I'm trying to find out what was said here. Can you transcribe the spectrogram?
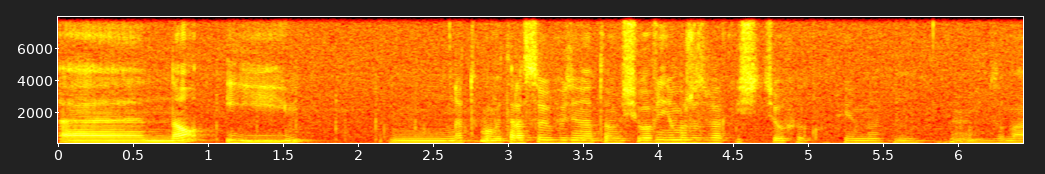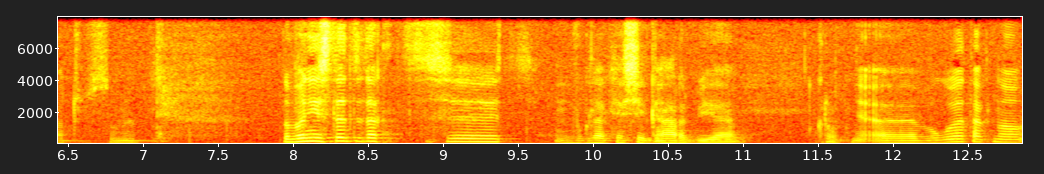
Eee, no i mm, no to mówię, teraz sobie pójdziemy na tą siłownię, może sobie jakieś ciuchy kupimy, hmm, nie wiem, w sumie. No bo niestety tak y, w ogóle jak ja się garbię okropnie. E, w ogóle tak no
